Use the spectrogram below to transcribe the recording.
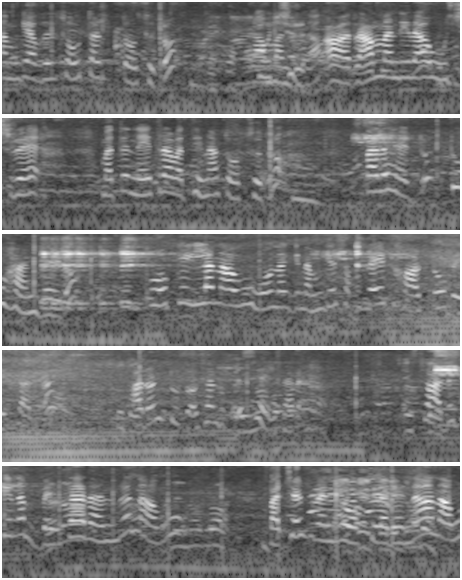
ನಮಗೆ ಅವರು ಸೌತ್ ಅರ್ಕ್ ತೋರಿಸಿದ್ರು. ರಾಮ ಮಂದಿರ? ರಾಮ ಮಂದಿರ ಉಜ್ರೆ ಮತ್ತು ನೇತ್ರಾವತಿನ ತೋರಿಸಿದ್ರು. Per head two hundred okay ಇಲ್ಲ ನಾವು ಓನಾಗಿ ನಮಗೆ ಸಪ್ರೇಟ್ ಆಟೋ ಬೇಕಾದ್ರೆ ಅರೌಂಡ್ ಟೂ ತೌಸಂಡ್ ರುಪೀಸ್ ಹೇಳ್ತಾರೆ. ಸೊ ಅದಕ್ಕಿಂತ ಬೆಟರ್ ಅಂದರೆ ನಾವು ಬಜೆಟ್ ಫ್ರೆಂಡ್ಲಿ ಹೋಗ್ತಿರೋದ್ರಿಂದ ನಾವು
